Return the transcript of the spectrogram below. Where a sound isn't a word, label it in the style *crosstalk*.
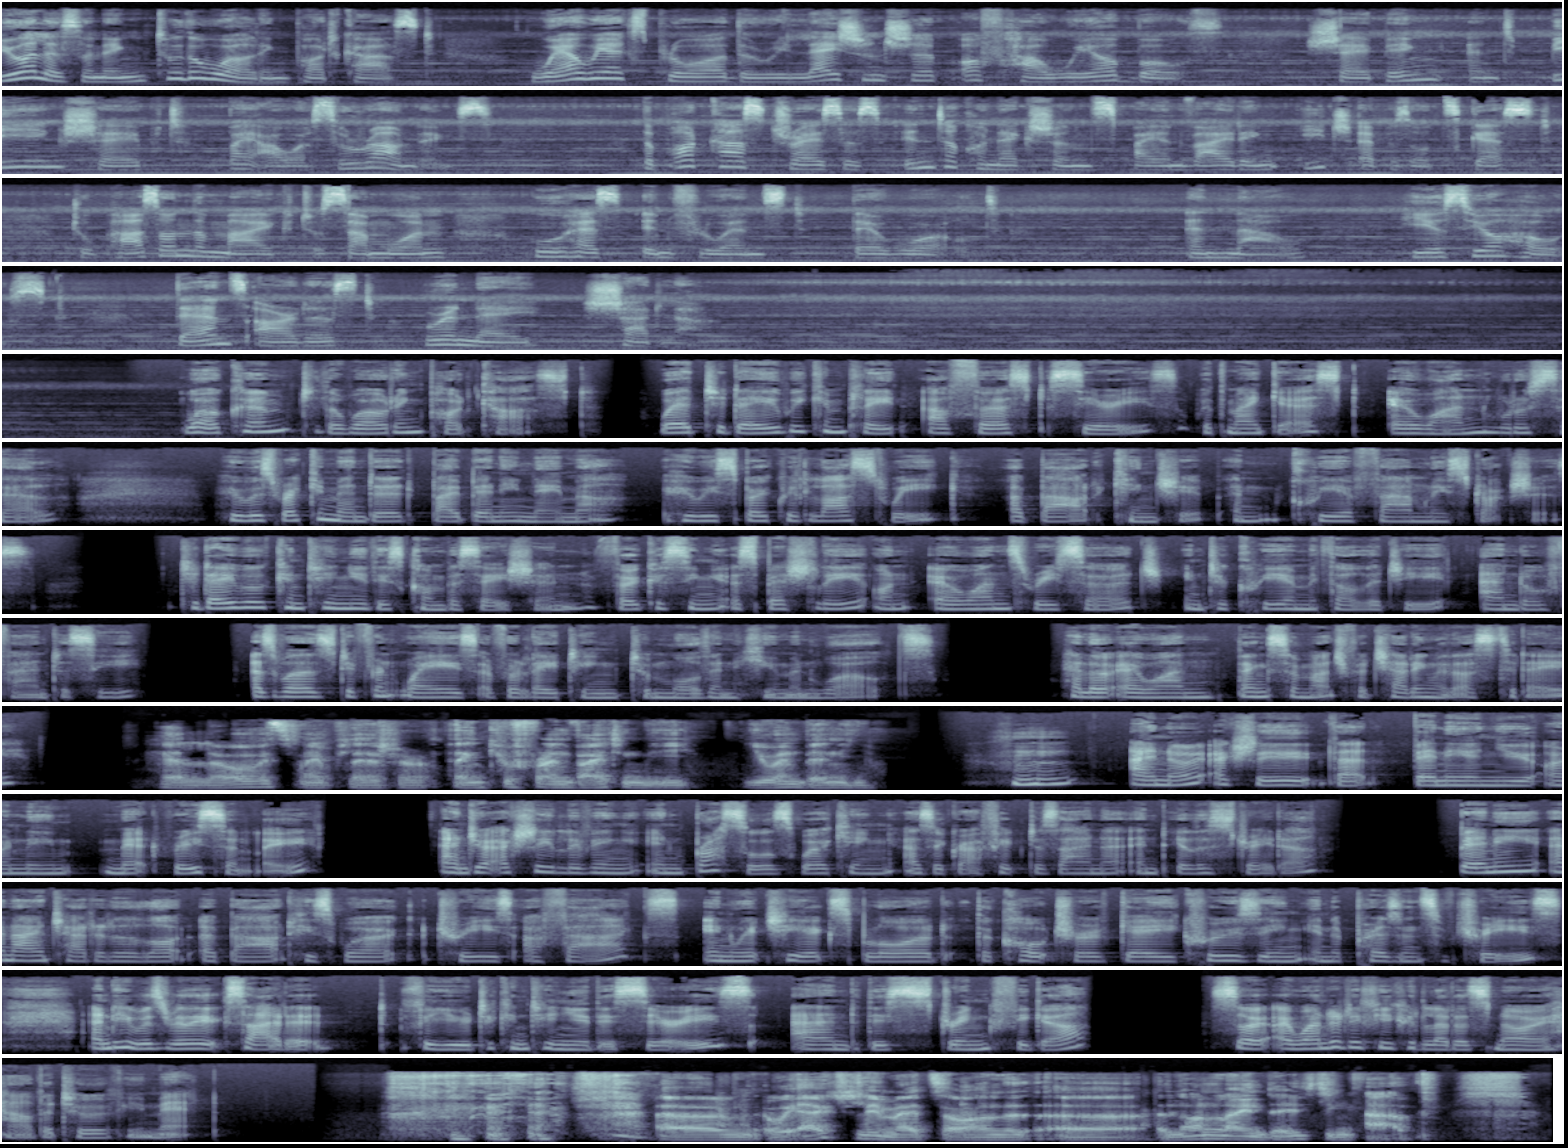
You are listening to the Worlding Podcast, where we explore the relationship of how we are both shaping and being shaped by our surroundings. The podcast traces interconnections by inviting each episode's guest to pass on the mic to someone who has influenced their world. And now, here's your host, dance artist Renee Schadler. Welcome to the Worlding Podcast, where today we complete our first series with my guest, Erwan Roussel, who was recommended by Benny Nemer, who we spoke with last week about kinship and queer family structures. Today we'll continue this conversation, focusing especially on Erwan's research into queer mythology and or fantasy, as well as different ways of relating to more than human worlds. Hello, Erwan. Thanks so much for chatting with us today. Hello, it's my pleasure. Thank you for inviting me, you and Benny. *laughs* I know actually that Benny and you only met recently, and you're actually living in Brussels working as a graphic designer and illustrator. Benny and I chatted a lot about his work Trees Are Fags, in which he explored the culture of gay cruising in the presence of trees, and he was really excited for you to continue this series and this string figure. So I wondered if you could let us know how the two of you met. *laughs* um, we actually met on uh, an online dating app,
